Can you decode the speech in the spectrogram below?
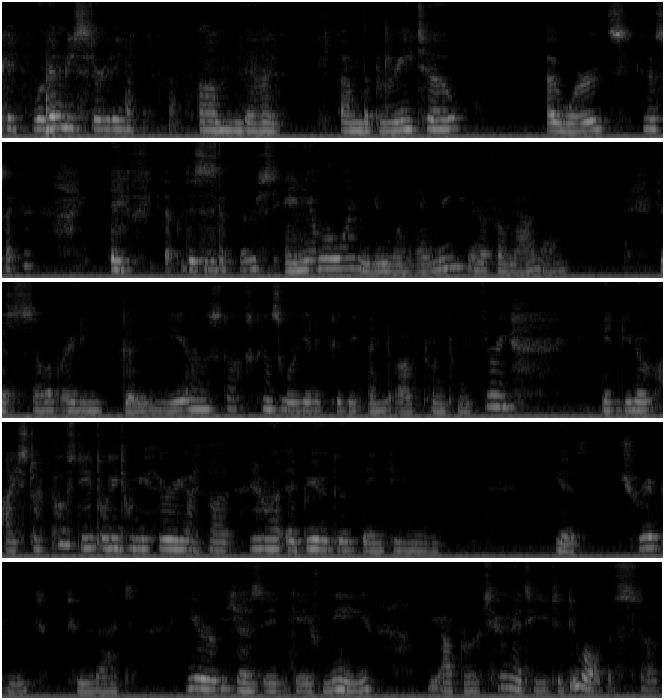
Okay, we're gonna be starting um the um the burrito awards in a second. If uh, this is the first annual one, we do one every year from now on. Just celebrating the year and stuff because we're getting to the end of 2023. And you know, I started posting in 2023. I thought, you know what, it'd be a good thing to, you know, give tribute to that year because it gave me the opportunity to do all this stuff.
